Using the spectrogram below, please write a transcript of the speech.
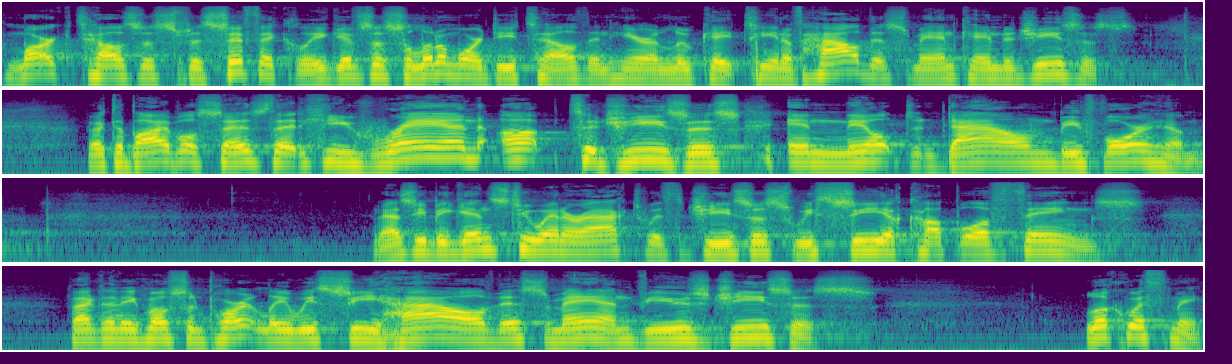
Mark tells us specifically, gives us a little more detail than here in Luke 18 of how this man came to Jesus. In fact, the Bible says that he ran up to Jesus and knelt down before him. And as he begins to interact with Jesus, we see a couple of things. In fact, I think most importantly, we see how this man views Jesus. Look with me.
